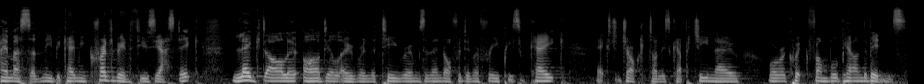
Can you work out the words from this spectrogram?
Emma suddenly became incredibly enthusiastic, legged Ardal over in the tea rooms, and then offered him a free piece of cake, extra chocolate on his cappuccino, or a quick fumble behind the bins.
